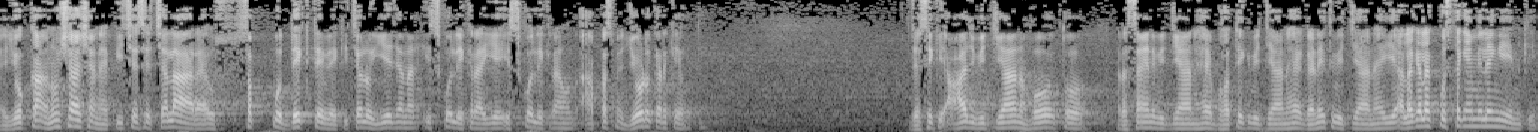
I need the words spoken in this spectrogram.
योग का अनुशासन है, पीछे से चला आ रहा है, उस सबको देखते हुए कि चलो ये जना इसको लिख रहा है, ये इसको लिख रहा है, आपस में जोड़ करके होते जैसे कि आज विज्ञान हो तो रसायन विज्ञान है, भौतिक विज्ञान है, गणित विज्ञान है, ये अलग अलग पुस्तकें मिलेंगी इनकी।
